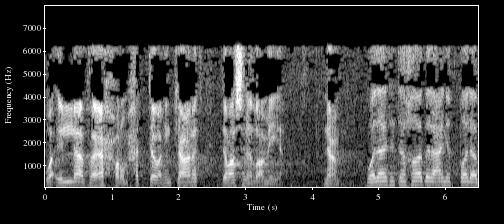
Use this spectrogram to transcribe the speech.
وإلا فيحرم حتى وإن كانت دراسة نظامية. نعم. ولا تتخاذل عن الطلب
